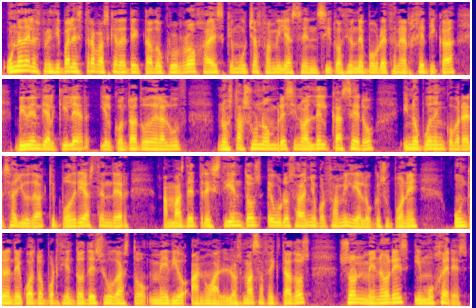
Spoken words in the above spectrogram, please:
Una de las principales trabas que ha detectado Cruz Roja es que muchas familias en situación de pobreza energética viven de alquiler y el contrato de la luz no está a su nombre, sino al del casero y no pueden cobrar esa ayuda que podría ascender a más de 300 euros al año por familia lo que supone un 34% de su gasto medio anual. Los más afectados son menores y mujeres,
